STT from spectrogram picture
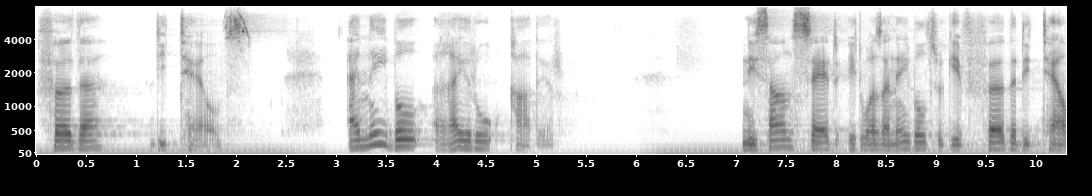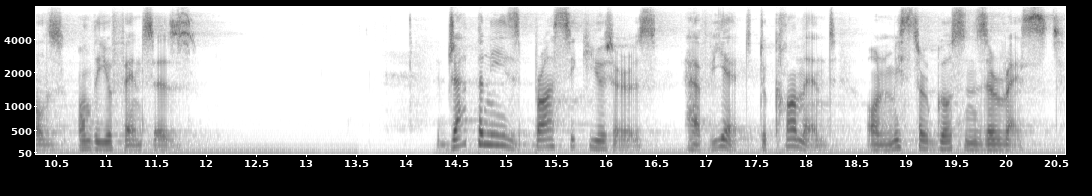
further details unable غير قادر Nissan said it was unable to give further details on the offenses. Japanese prosecutors have yet to comment on Mr. Gossen's arrest.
